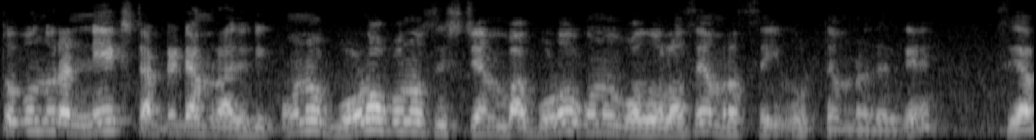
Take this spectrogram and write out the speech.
তো বন্ধুরা নেক্সট আপডেটে আমরা যদি কোনো বড় কোনো সিস্টেম বা বড় কোনো বদল আসে, আমরা সেই মুহূর্তে আপনাদেরকে শেয়ার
